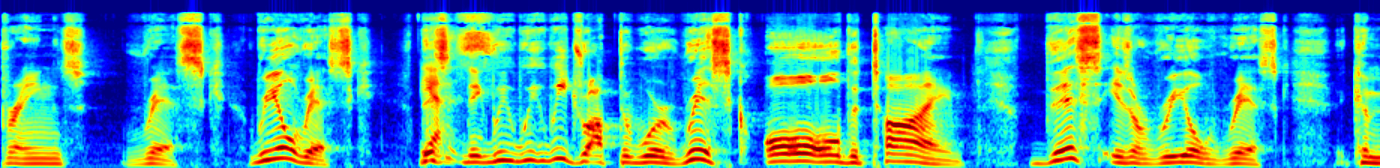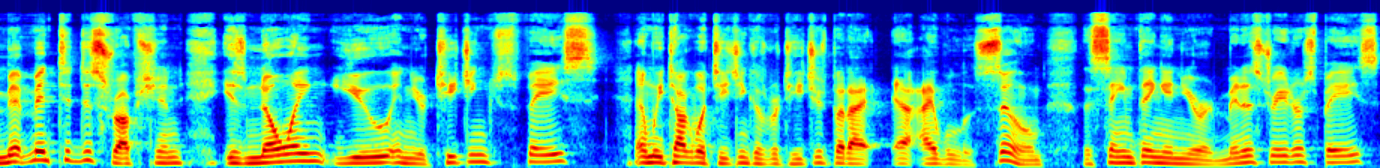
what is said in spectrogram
brings risk, real risk. This yes. Is, we, we, we drop the word risk all the time. This is a real risk. Commitment to disruption is knowing you in your teaching space. And we talk about teaching because we're teachers, but I, I will assume the same thing in your administrator space,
